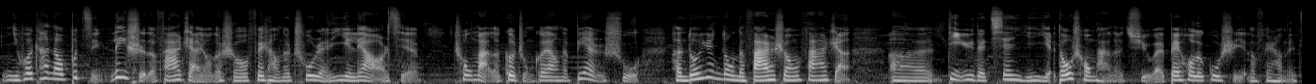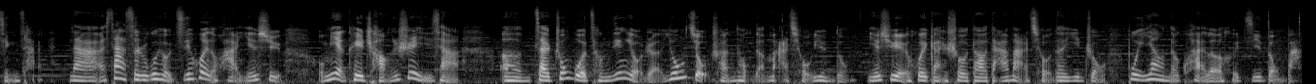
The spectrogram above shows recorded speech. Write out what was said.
你会看到，不仅历史的发展有的时候非常的出人意料，而且充满了各种各样的变数，很多运动的发生发展。呃，地域的迁移也都充满了趣味，背后的故事也都非常的精彩。那下次如果有机会的话，也许我们也可以尝试一下，嗯，在中国曾经有着悠久传统的马球运动，也许也会感受到打马球的一种不一样的快乐和激动吧。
